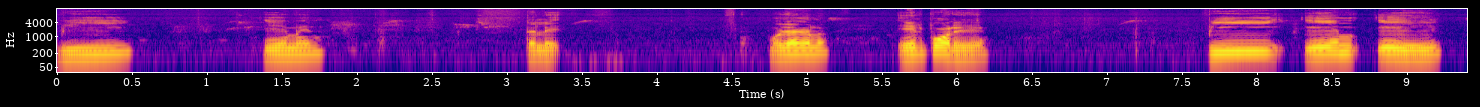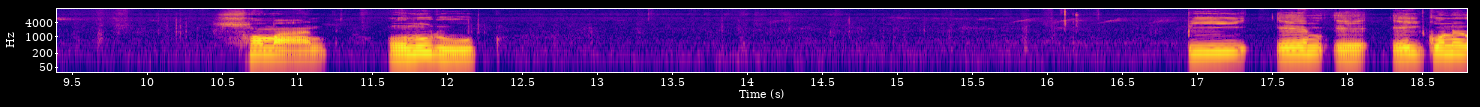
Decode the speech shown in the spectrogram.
বি এম এন। তাহলে বোঝা গেল। এরপরে পি এম এ সমান অনুরূপ পি এম এ, এই কোণের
